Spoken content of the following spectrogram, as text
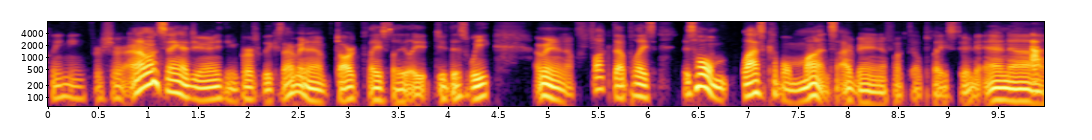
cleaning for sure. And I'm not saying I do anything perfectly because I've been in a dark place lately. Dude, this week I've been in a fucked up place. This whole last couple months I've been in a fucked up place, dude. And uh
